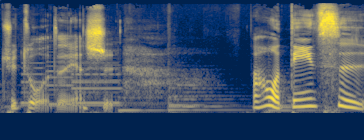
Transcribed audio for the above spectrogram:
去做这件事。然后我第一次。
